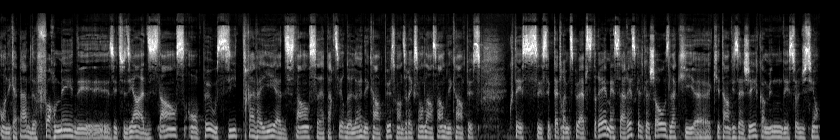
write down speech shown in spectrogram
On est capable de former des étudiants à distance. On peut aussi travailler à distance à partir de l'un des campus en direction de l'ensemble des campus. Écoutez, c'est peut-être un petit peu abstrait, mais ça reste quelque chose là qui, euh, qui est envisagé comme une des solutions.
